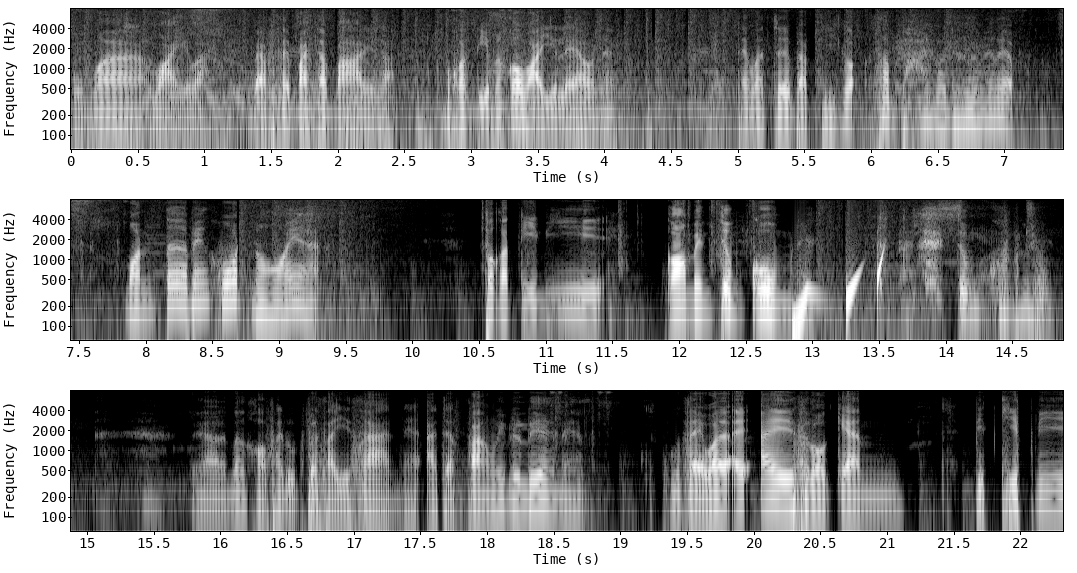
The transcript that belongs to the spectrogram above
ผมว่าไหวว่ะ แบบสบายๆเลยล่ะ ปกติมันก็ไหวอยู่แล้วเนี่ย แต่มาเจอแบบนี้ก็สบายกว่าเดิมนะแบบ มอนเตอร์แม่งโคตรน้อยอะ ปกตินี่กองเป็นจุ่มกลุ่ม จุ่มกลุ่มเลยเนี่ยต้องขอผ่าดุดภาษาอีสานนะอาจจะฟังไม่รู้เรื่องนะครับสงสัยว่าไอ้ไอ้สโลแกนปิดคลิปนี่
